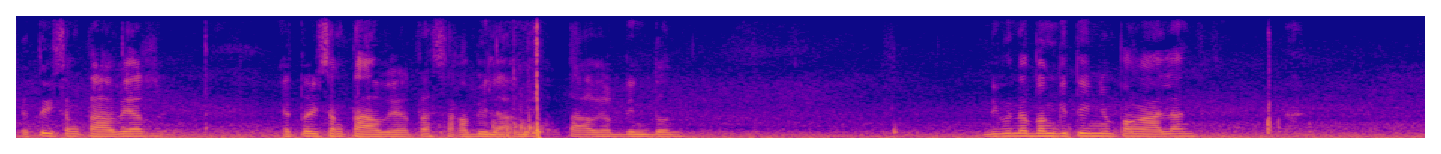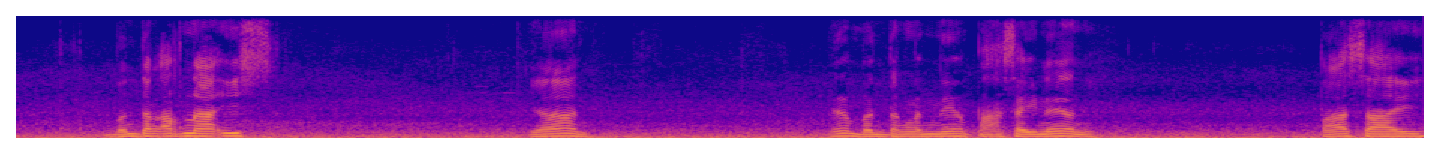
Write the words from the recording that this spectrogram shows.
Ito isang tower. Ito isang tower. Tapos sa kabila, isang tower din doon. Hindi ko nabanggitin yung pangalan. Bandang Arnais. Yan. Yan, bandang ano yan. Pasay na yan eh. Pasay,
